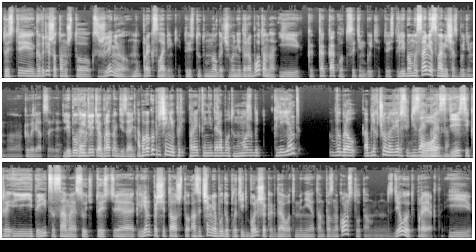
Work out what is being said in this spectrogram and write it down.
То есть ты говоришь о том, что, к сожалению, ну, проект слабенький. То есть тут много чего недоработано, и как, как, как вот с этим быть? То есть либо мы сами с вами сейчас будем э, ковыряться, либо вы Да. идете обратно к дизайнеру. А по какой причине пр- проекты недоработаны? Может быть, клиент выбрал облегченную версию Вот дизайн-проекта? здесь и, кра- и таится самая суть. То есть э, клиент посчитал, что а зачем я буду платить больше, когда вот мне там по знакомству там сделают проект и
